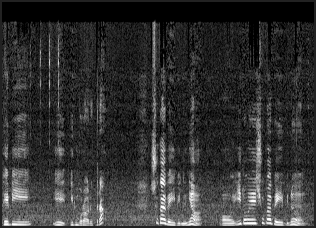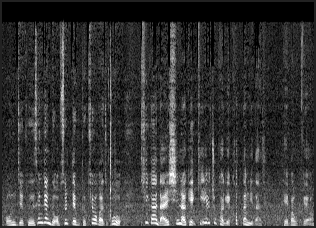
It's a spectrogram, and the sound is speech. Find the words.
베비 이 이름 뭐라 그랬더라? 슈가 베이비는요. 어 1호의 슈가 베이비는 언제 그 생장등 없을 때부터 키워가지고 키가 날씬하게 길쭉하게 컸답니다. 대박 웃겨요.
